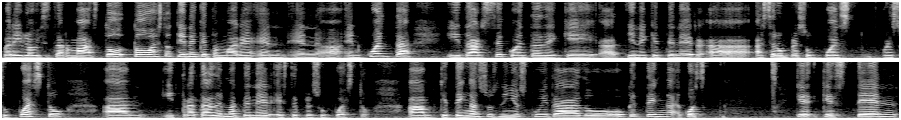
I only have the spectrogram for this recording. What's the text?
para irlo a visitar más. Todo, todo esto tiene que tomar en, en, en cuenta y darse cuenta de que uh, tiene que tener, uh, hacer un presupuesto, presupuesto um, y tratar de mantener este presupuesto. Um, que tengan sus niños cuidado o que tengan, pues, que, que estén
